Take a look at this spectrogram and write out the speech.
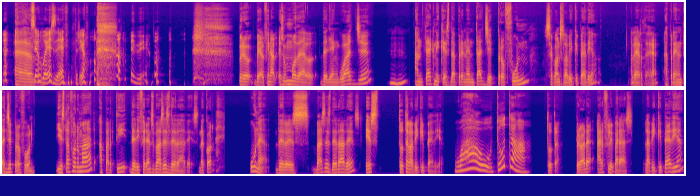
um, Sí ho és, eh, Andreu? Però bé, al final és un model de llenguatge Uh -huh. amb tècniques d'aprenentatge profund, segons la Viquipèdia. Alerta, eh? Aprenentatge profund. I està format a partir de diferents bases de dades, d'acord? Una de les bases de dades és tota la Viquipèdia. Uau, tota! tota. Però ara, ara fliparàs. La Viquipèdia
